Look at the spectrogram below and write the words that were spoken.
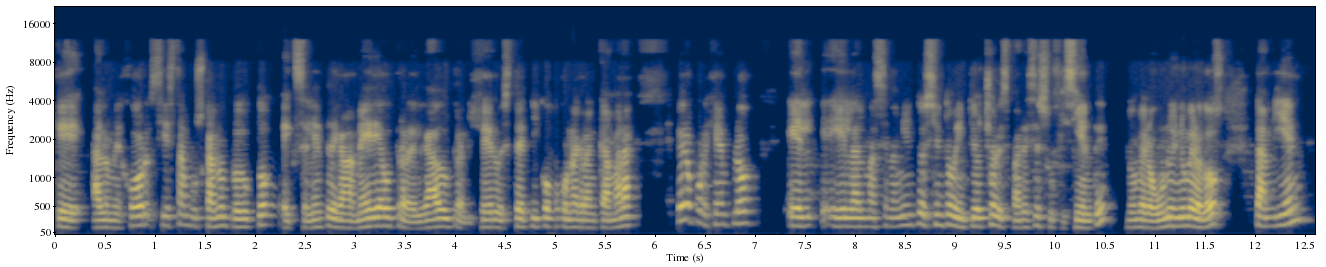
que a lo mejor sí están buscando un producto excelente de gama media, ultra delgado, ultra ligero, estético, con una gran cámara, pero por ejemplo, el, el almacenamiento de 128 les parece suficiente, número uno, y número dos, también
